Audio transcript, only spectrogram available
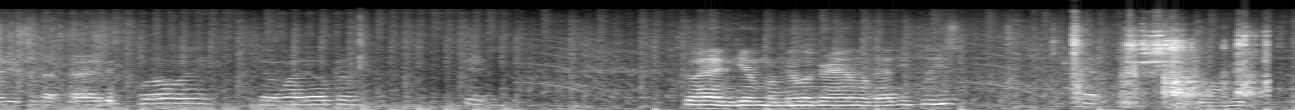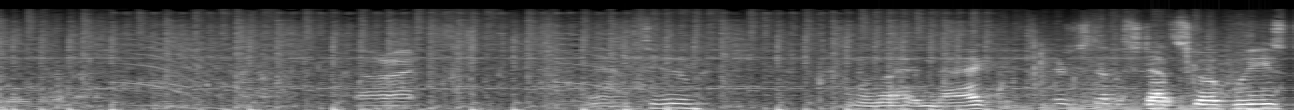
ready for that bag. Flowing, got it wide open. Okay. Go ahead and give them a milligram of Epi, please. Alright. And two. We'll go ahead and bag. Here's a stethoscope. Stethoscope, please.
